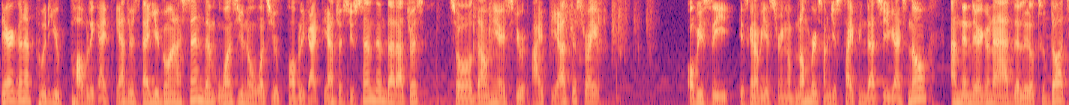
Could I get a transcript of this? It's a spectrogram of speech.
they're gonna put your public IP address that you're gonna send them once you know what's your public IP address. You send them that address. So down here, it's your IP address, right? Obviously, it's gonna be a string of numbers. I'm just typing that so you guys know. And then they're gonna add the little two dots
